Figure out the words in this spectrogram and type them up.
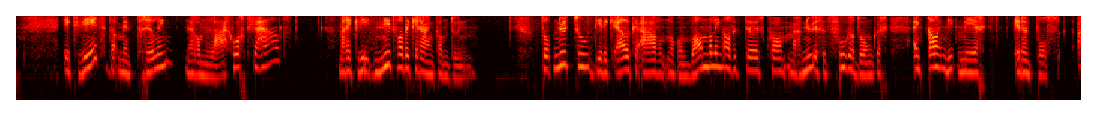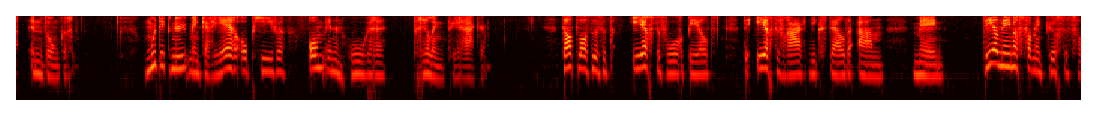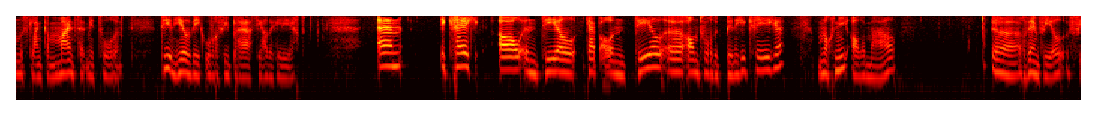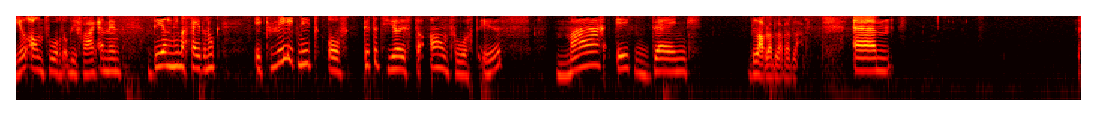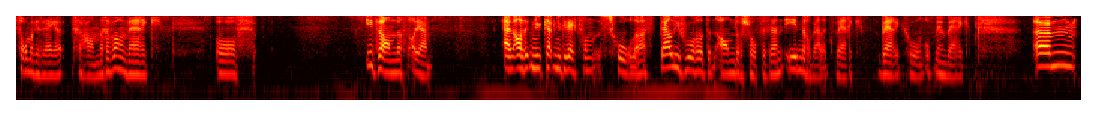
Ik weet dat mijn trilling naar omlaag wordt gehaald, maar ik weet niet wat ik eraan kan doen. Tot nu toe deed ik elke avond nog een wandeling als ik thuis kwam, maar nu is het vroeger donker en kan ik niet meer in het bos eh, in het donker. Moet ik nu mijn carrière opgeven om in een hogere trilling te geraken? Dat was dus het eerste voorbeeld, de eerste vraag die ik stelde aan mijn deelnemers van mijn cursus van de slanke mindset methode, die een hele week over vibratie hadden geleerd. En ik krijg al een deel, ik heb al een deel uh, antwoorden binnengekregen, maar nog niet allemaal. Uh, er zijn veel, veel antwoorden op die vraag. En mijn deelnemers zeggen dan ook: Ik weet niet of dit het juiste antwoord is, maar ik denk bla bla bla bla bla. En sommigen zeggen veranderen van werk. Of iets anders. Oh ja. En als ik nu, ik heb nu gezegd van school. Stel je voor dat het een ander job is. En eender welk werk. Werk gewoon op mijn werk. Um,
